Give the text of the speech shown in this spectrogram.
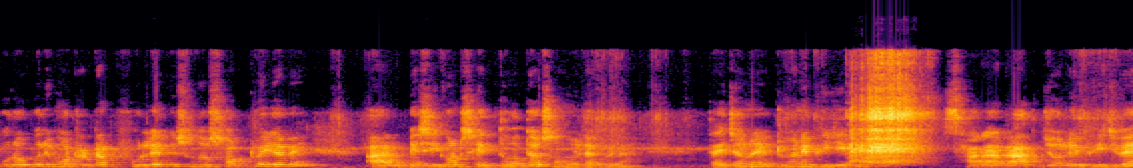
পুরোপুরি মটরটা ফুলে কি সুন্দর সফট হয়ে যাবে আর বেশিক্ষণ সেদ্ধ হতেও সময় লাগবে না। তাই জন্য একটুখানি ভিজিয়ে দিই। সারা রাত জলে ভিজবে।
